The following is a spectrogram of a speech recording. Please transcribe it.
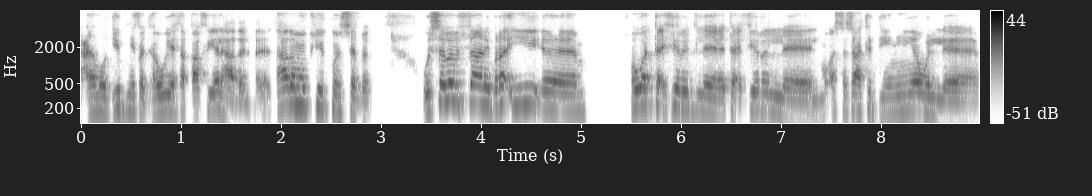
على مود يبني فد هويه ثقافيه لهذا البلد. هذا ممكن يكون سبب. والسبب الثاني برأيي هو التأثير تأثير المؤسسات الدينية وال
